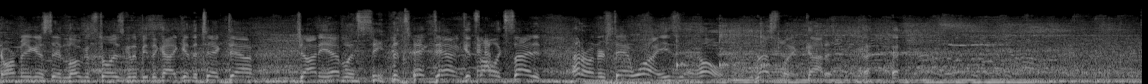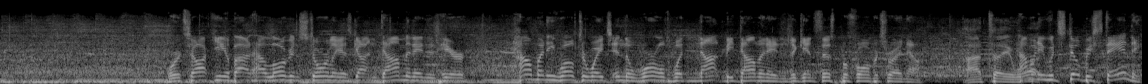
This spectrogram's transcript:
normally you're going to say Logan Storley's going to be the guy getting the takedown. Johnny Eblen sees the takedown, gets all excited. I don't understand why. He's, oh, wrestling. Got it. We're talking about how Logan Storley has gotten dominated here. How many welterweights in the world would not be dominated against this performance right now? I'll tell you How what. many would still be standing?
